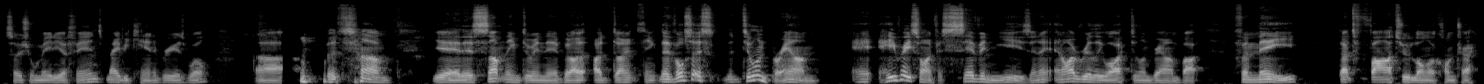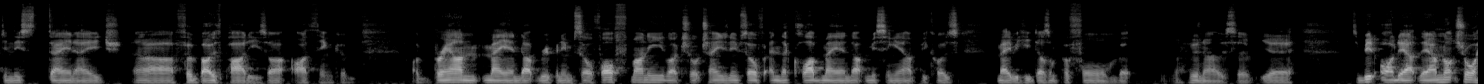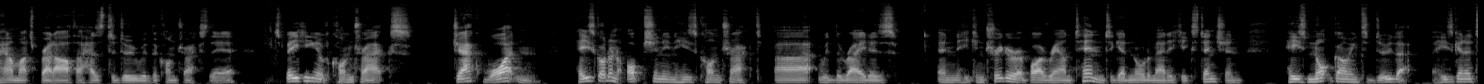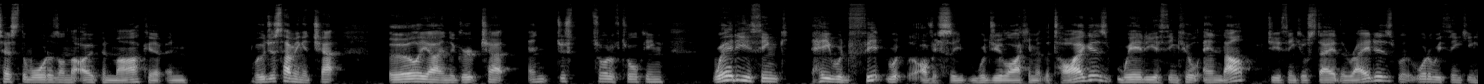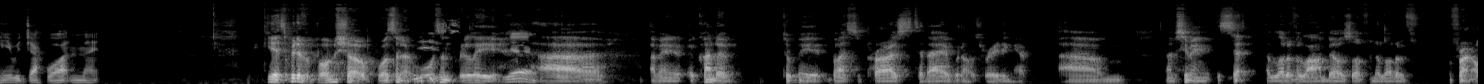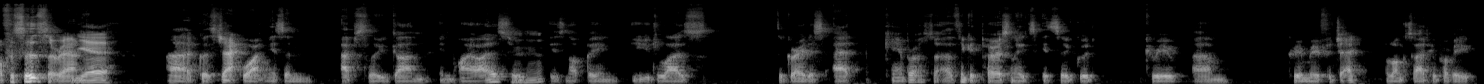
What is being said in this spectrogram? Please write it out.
social media fans. Maybe Canterbury as well, uh, but um, yeah, there's something doing there. But I, I don't think they've also Dylan Brown. he- He re-signed for seven years, and and I really like Dylan Brown, but for me, that's far too long a contract in this day and age uh, for both parties. I, I think uh, Brown may end up ripping himself off money, like shortchanging himself, and the club may end up missing out because maybe he doesn't perform. But who knows? So, yeah, it's a bit odd out there. I'm not sure how much Brad Arthur has to do with the contracts there. Speaking of contracts, Jack Wighton, he's got an option in his contract uh, with the Raiders, and he can trigger it by round 10 to get an automatic extension. He's not going to do that. He's going to test the waters on the open market. And we were just having a chat earlier in the group chat and just sort of talking. Where do you think he would fit? Obviously, would you like him at the Tigers? Where do you think he'll end up? Do you think he'll stay at the Raiders? What, are we thinking here with Jack Wighton, mate? Yeah, it's a bit of a bombshell, wasn't it? It wasn't really. Yeah. Uh, I mean, it kind of took me by surprise today when I was reading it. Um, I'm assuming it set a lot of alarm bells off in a lot of front offices around Yeah. because Jack Wighton is an absolute gun in my eyes, who is Mhm. not being utilised the greatest at Canberra. So I think it personally, it's it's a good career um, career move for Jack. Alongside, he'll probably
